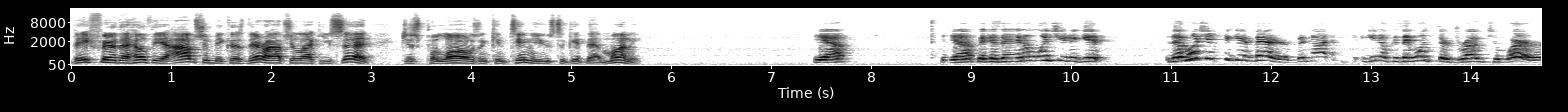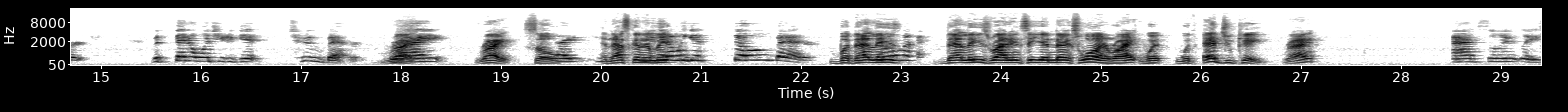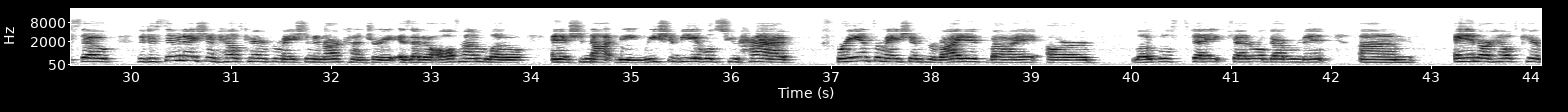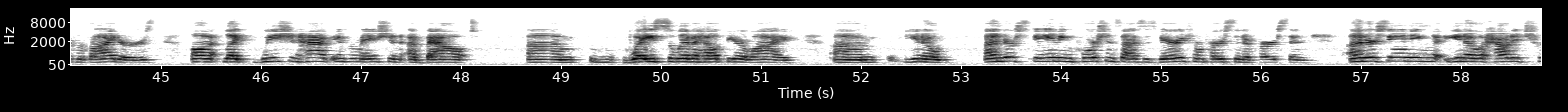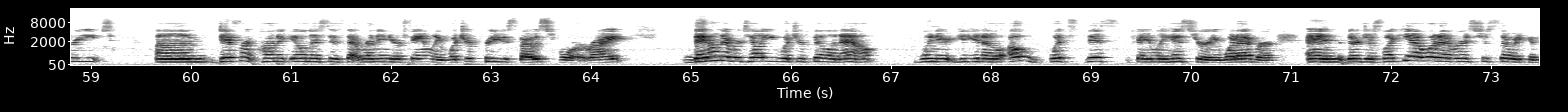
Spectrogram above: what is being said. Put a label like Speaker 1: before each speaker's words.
Speaker 1: they fare the healthier option because their option, like you said, just prolongs and continues to get that money.
Speaker 2: Yeah. Yeah, because they don't want you to get they want you to get better, but not you know, because they want their drug to work, but they don't want you to get too better. Right. Right.
Speaker 1: right. So like, and that's gonna
Speaker 2: lead only get so better.
Speaker 1: But that leads so that leads right into your next one, right? With with educate, right?
Speaker 2: Absolutely. So the dissemination of healthcare information in our country is at an all-time low and it should not be. We should be able to have free information provided by our local, state, federal government, um, and our healthcare providers. On like we should have information about um, ways to live a healthier life. Um, you know, understanding portion sizes vary from person to person. Understanding, you know, how to treat um, different chronic illnesses that run in your family, what you're predisposed for, right? They don't ever tell you what you're filling out when you're, you know, oh, what's this family history, whatever. And they're just like, yeah, whatever. It's just so we can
